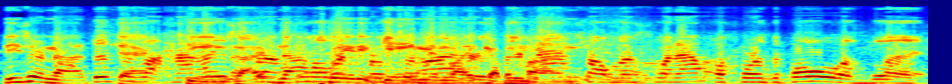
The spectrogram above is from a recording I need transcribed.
These are not This is a stacked teams. I've not stressful played a for game in like survivors. a The match almost went out before the bowl was lit.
